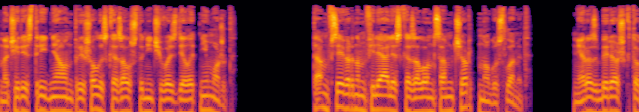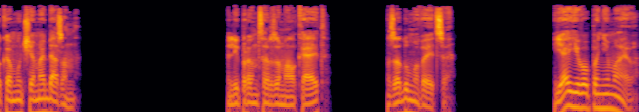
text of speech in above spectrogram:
но через три дня он пришел и сказал, что ничего сделать не может. Там, в северном филиале, сказал он, сам черт ногу сломит. Не разберешь, кто кому чем обязан. Липранцер замолкает, задумывается. Я его понимаю.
